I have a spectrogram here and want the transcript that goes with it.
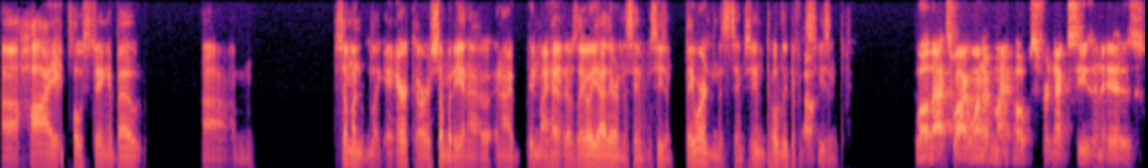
a high posting about um someone like Erika or somebody, and I and I in my head I was like, oh yeah, they're in the same season. They weren't in the same season. Totally different Oh. season. Well, that's why one of my hopes for next season is,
